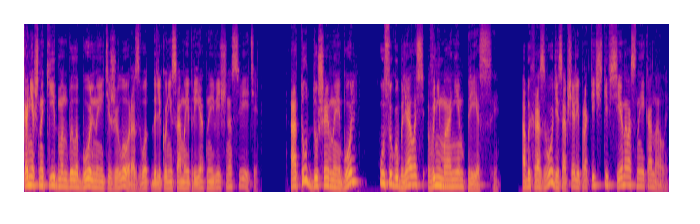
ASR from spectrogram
Конечно, Кидман было больно и тяжело, развод далеко не самая приятная вещь на свете. А тут душевная боль усугублялась вниманием прессы. Об их разводе сообщали практически все новостные каналы.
